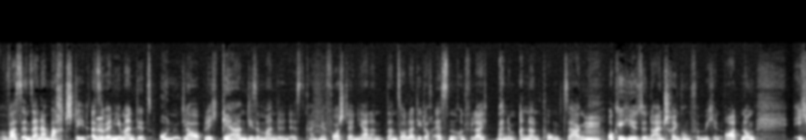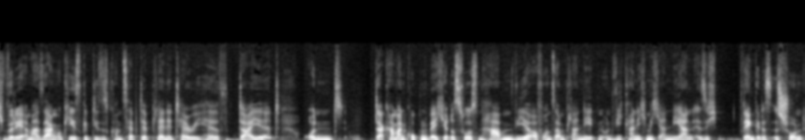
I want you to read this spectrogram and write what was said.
was in seiner Macht steht. Also ja. wenn jemand jetzt unglaublich gern diese Mandeln isst, kann ich mir vorstellen, ja, dann, dann soll er die doch essen und vielleicht bei einem anderen Punkt sagen, mhm. okay, hier sind Einschränkungen für mich in Ordnung. Ich würde ja immer sagen, okay, es gibt dieses Konzept der Planetary Health Diet und da kann man gucken, welche Ressourcen haben wir auf unserem Planeten und wie kann ich mich ernähren. Also ich denke, das ist schon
